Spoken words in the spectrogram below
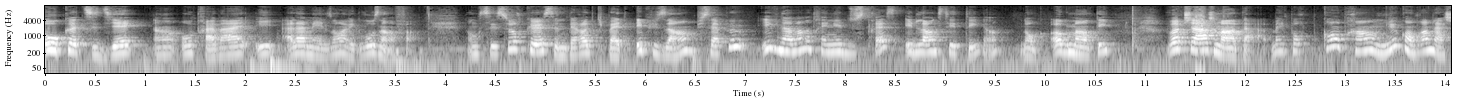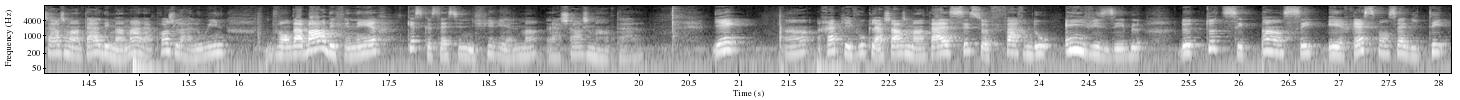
au quotidien, hein, au travail et à la maison avec vos enfants. Donc, c'est sûr que c'est une période qui peut être épuisante, puis ça peut évidemment entraîner du stress et de l'anxiété, hein, donc augmenter votre charge mentale. Bien, pour comprendre, mieux comprendre la charge mentale des mamans à l'approche de l'Halloween, nous devons d'abord définir qu'est-ce que ça signifie réellement la charge mentale. Bien, Hein? Rappelez-vous que la charge mentale, c'est ce fardeau invisible de toutes ces pensées et responsabilités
